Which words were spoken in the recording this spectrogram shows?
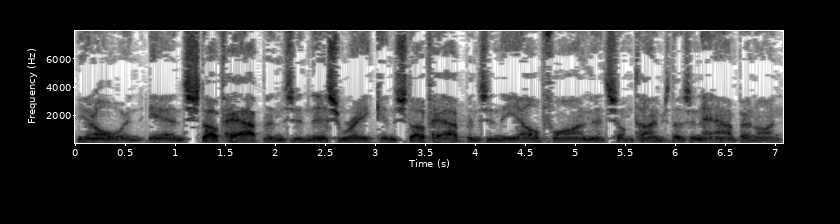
you know, and, and stuff happens in this rink and stuff happens in the Alfond that sometimes doesn't happen on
